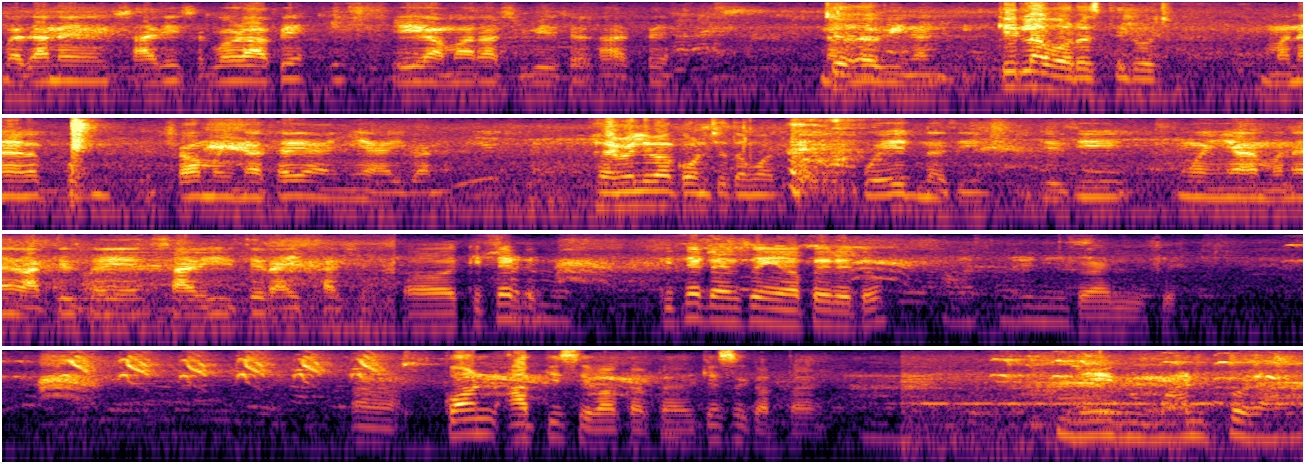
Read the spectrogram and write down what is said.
બધાને સારી સગવડ આપે એ અમારા શુભેચ્છા સાથે નમ્ર વિનંતી કેટલા વર્ષથી રહો છો મને લગભગ છ મહિના થયા અહીંયા આવ્યાને ફેમિલીમાં કોણ છે તમારું કોઈ જ નથી જેથી હું અહીંયા મને રાકેશભાઈએ સારી રીતે રાખ્યા છે कितने कितने टाइम से यहाँ पे रहते हो अ, कौन आपकी सेवा करता है कैसे करता है मैं गुमानपुर आया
